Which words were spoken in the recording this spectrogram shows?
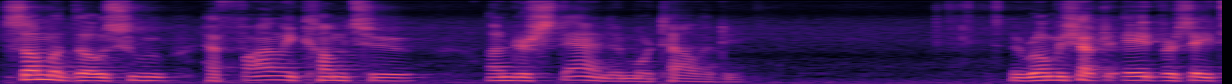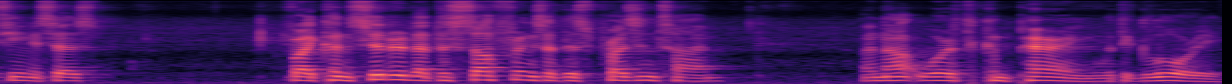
some of those who have finally come to understand immortality. In Romans chapter 8, verse 18, it says, for I consider that the sufferings of this present time are not worth comparing with the glory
